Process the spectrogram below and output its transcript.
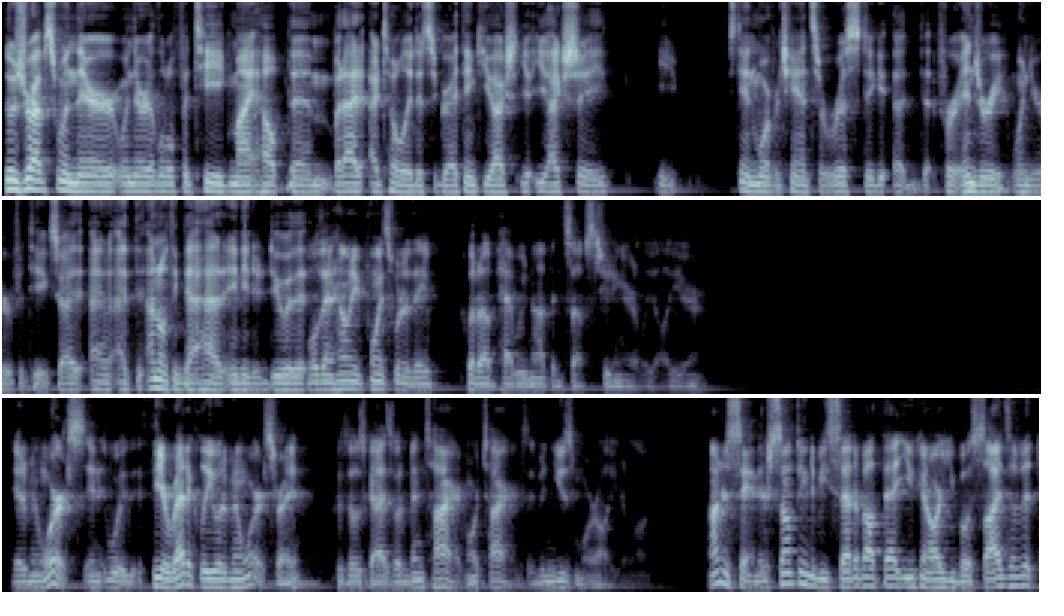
those reps when they're when they're a little fatigued might help them. But I, I totally disagree. I think you actually you actually you stand more of a chance of risk to get, uh, for injury when you're fatigued. So I I, I, th- I don't think that had anything to do with it. Well, then how many points would they put up had we not been substituting early all year. It'd have been worse. And theoretically, it would have been worse, right? Because those guys would have been tired, more tired, because they've been used more all year long. I'm just saying, there's something to be said about that. You can argue both sides of it.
